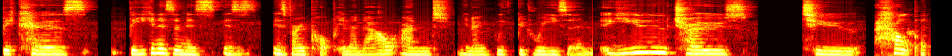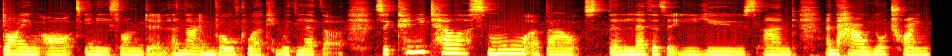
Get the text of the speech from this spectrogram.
because veganism is is is very popular now, and you know with good reason. You chose to help a dying art in East London, and that involved working with leather. So, can you tell us more about the leather that you use and and how you're trying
